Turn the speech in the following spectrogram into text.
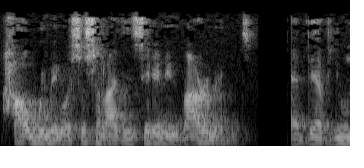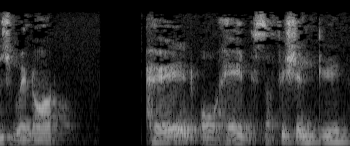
how women were socialized in certain environments, that their views were not heard or heard sufficiently,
